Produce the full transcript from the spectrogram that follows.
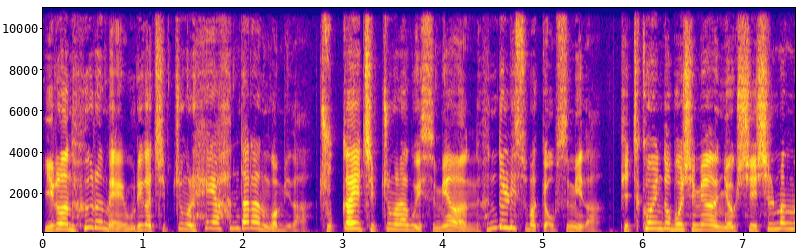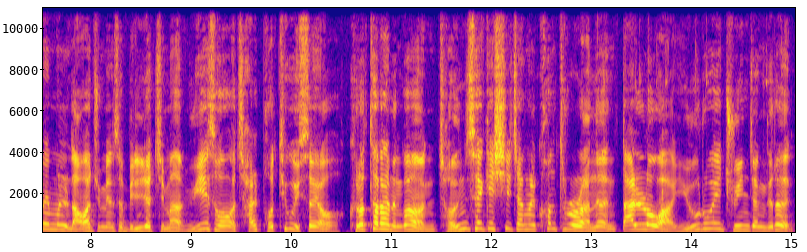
이러한 흐름에 우리가 집중을 해야 한다라는 겁니다. 주가에 집중을 하고 있으면 흔들릴 수밖에 없습니다. 비트코인도 보시면 역시 실망 매물 나와주면서 밀렸지만 위에서 잘 버티고 있어요. 그렇다라는 건 전 세계 시장을 컨트롤하는 달러와 유로의 주인장들은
